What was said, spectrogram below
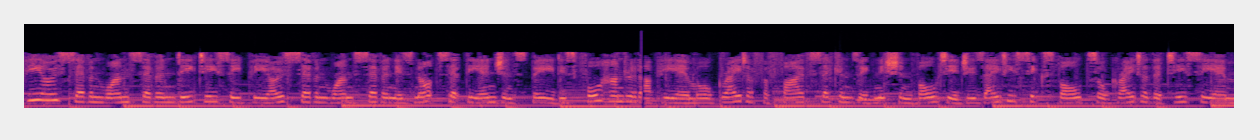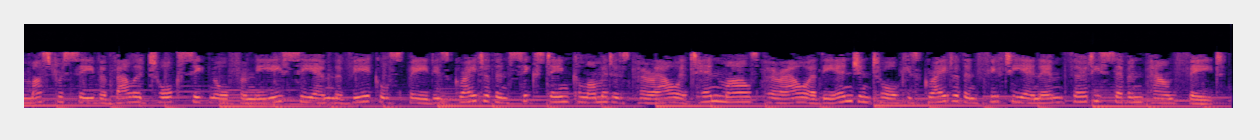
P0717 DTC P0717 is not set. The engine speed is 400 rpm or greater for 5 seconds. Ignition voltage is 86 volts or greater. The TCM must receive a valid torque signal from the ECM the vehicle speed is greater than 16 km per hour 10 miles per hour. The engine torque is greater than 50 Nm 37 pound-feet.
